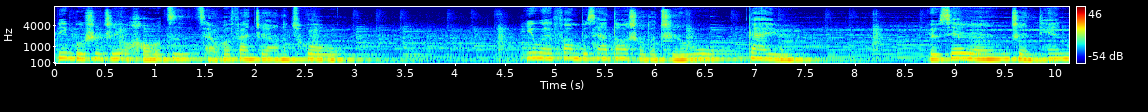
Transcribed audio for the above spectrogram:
并不是只有猴子才会犯这样的错误。因为放不下到手的植物、待遇，有些人整天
